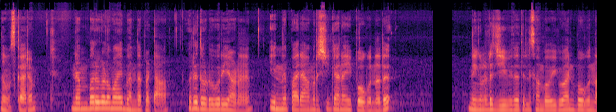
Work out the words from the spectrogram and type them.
നമസ്കാരം. നമ്പറുകളുമായി ബന്ധപ്പെട്ട ഒരു തൊടുകുറിയാണ് ഇന്ന് പരാമർശിക്കാനായി പോകുന്നത്. നിങ്ങളുടെ ജീവിതത്തിൽ സംഭവിക്കുവാൻ പോകുന്ന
